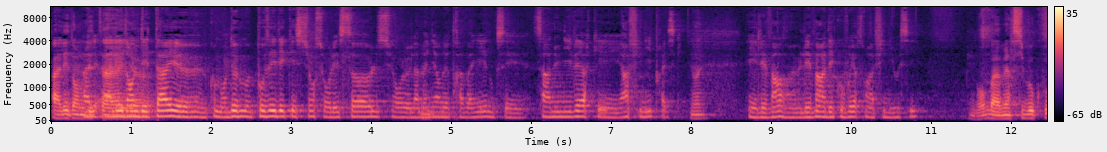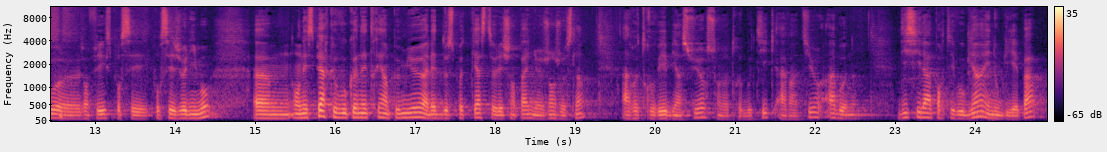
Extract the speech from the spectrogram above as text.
aller dans le aller, détail, aller dans le euh, détail, euh, comment de poser des questions sur les sols, sur la manière de travailler. Donc c'est un univers qui est infini presque. ouais. Et les vins, les vins à découvrir sont infinis aussi. Bon, bah, merci beaucoup euh, Jean-Félix pour ces, pour jolis mots. Euh, on espère que vous connaîtrez un peu mieux à l'aide de ce podcast les champagnes Jean Josselin, à retrouver bien sûr sur notre boutique Aventure à Beaune. D'ici là, portez-vous bien et n'oubliez pas,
